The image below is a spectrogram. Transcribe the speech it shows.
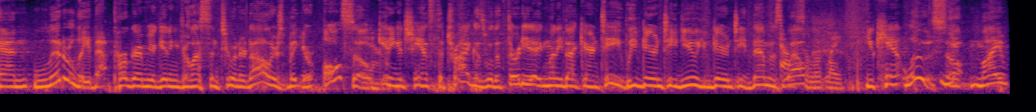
and literally that program you're getting for less than $200, but you're also yeah. getting a chance to try because with a 30-day money-back guarantee, we've guaranteed you, you've guaranteed them as Absolutely. well. Absolutely. You can't lose. So yeah. my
